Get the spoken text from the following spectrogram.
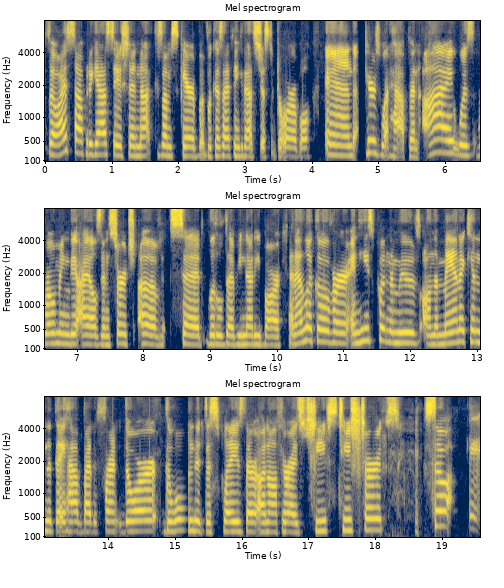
So I stop at a gas station, not because I'm scared, but because I think that's just adorable. And here's what happened I was roaming the aisles in search of said little Debbie Nutty bar. And I look over and he's putting the moves on the mannequin that they have by the front door, the one that displays their unauthorized Chiefs t shirts. So, eh,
